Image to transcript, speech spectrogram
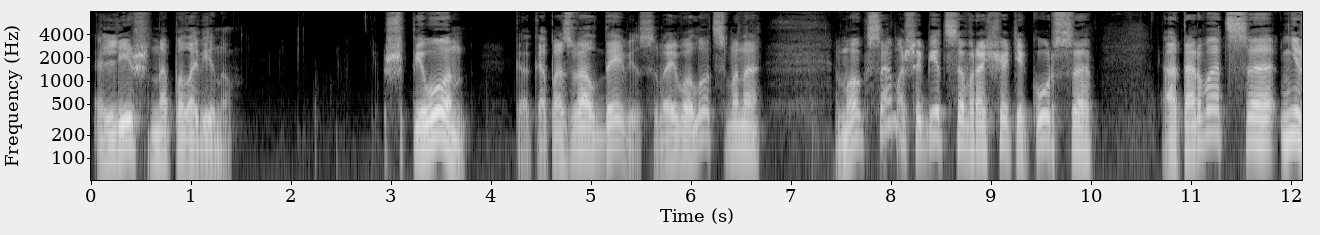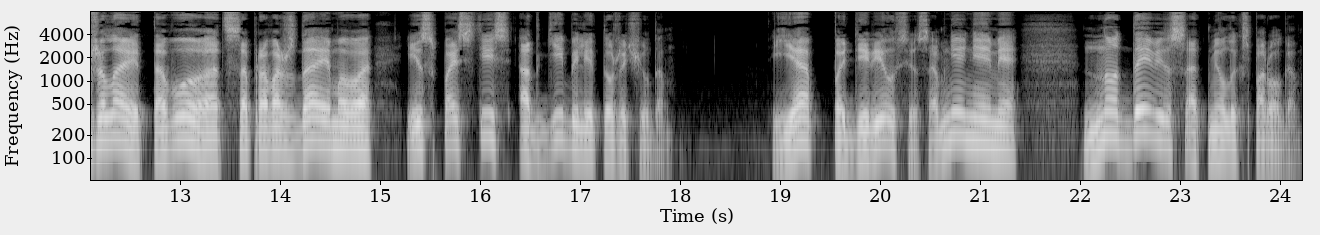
лишь наполовину. Шпион, как опозвал Дэвис своего лоцмана, мог сам ошибиться в расчете курса, оторваться не желает того от сопровождаемого и спастись от гибели тоже чудом. Я поделился сомнениями, но Дэвис отмел их с порога.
